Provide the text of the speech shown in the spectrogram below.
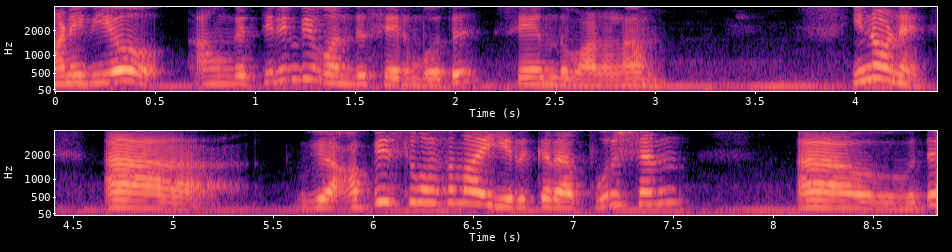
மனைவியோ அவங்க திரும்பி வந்து சேரும்போது சேர்ந்து வாழலாம். இன்னொன்று அவிசுவாசமாக இருக்கிற புருஷன் இது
